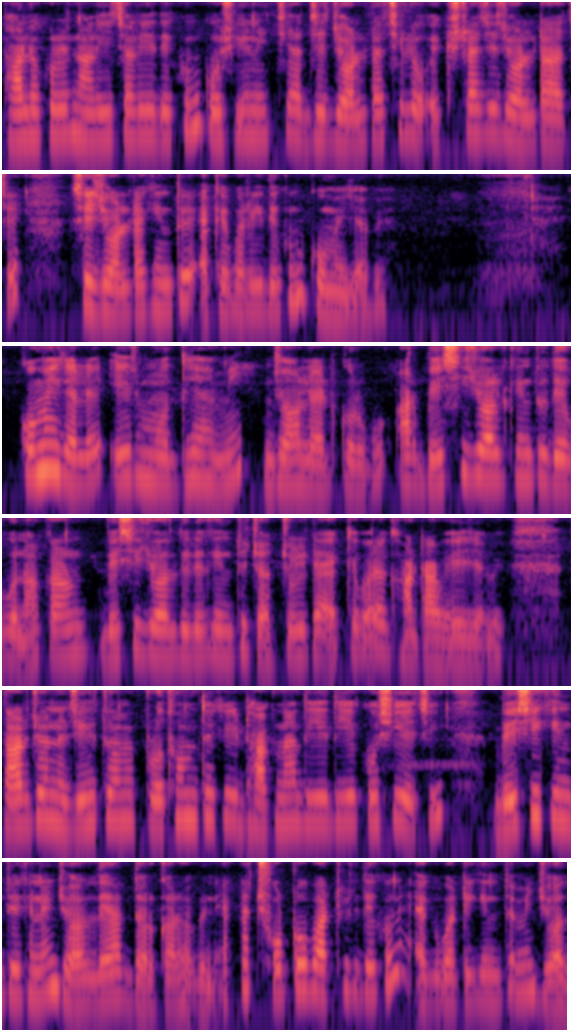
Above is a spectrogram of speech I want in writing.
ভালো করে নাড়িয়ে চাড়িয়ে দেখুন, কষিয়ে নিচ্ছি। আর যে জলটা ছিল এক্সট্রা যে জলটা আছে, সেই জলটা কিন্তু একেবারেই দেখুন কমে যাবে। কমে গেলে এর মধ্যে আমি জল অ্যাড করব। আর বেশি জল কিন্তু দেব না, কারণ বেশি জল দিলে কিন্তু চচ্চড়িটা একেবারে ঘাঁটা হয়ে যাবে। তার জন্য যেহেতু আমি প্রথম থেকেই ঢাকনা দিয়ে দিয়ে কষিয়েছি, বেশি কিন্তু এখানে জল দেওয়ার দরকার হবে না। একটা ছোট বাটির দেখুন, এক বাটি কিন্তু আমি জল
